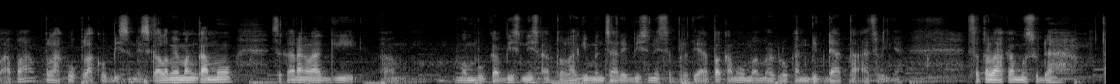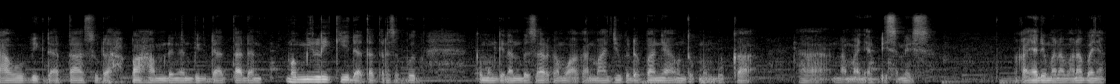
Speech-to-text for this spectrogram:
apa pelaku-pelaku bisnis. Kalau memang kamu sekarang lagi um, membuka bisnis atau lagi mencari bisnis seperti apa, kamu memerlukan big data aslinya. Setelah kamu sudah tahu big data, sudah paham dengan big data dan memiliki data tersebut, kemungkinan besar kamu akan maju ke depannya untuk membuka uh, namanya bisnis makanya di mana-mana banyak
